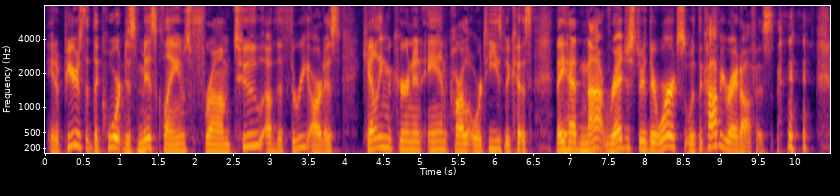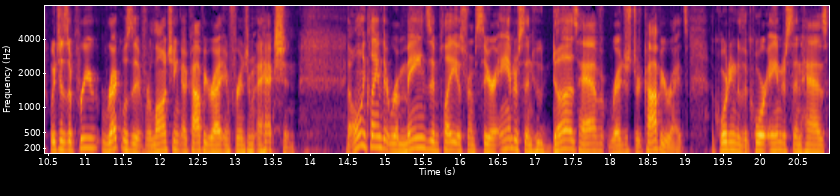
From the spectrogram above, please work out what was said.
It appears that the court dismissed claims from two of the three artists, Kelly McKernan and Carla Ortiz, because they had not registered their works with the Copyright Office, which is a prerequisite for launching a copyright infringement action. The only claim that remains in play is from Sarah Anderson, who does have registered copyrights. According to the court, Anderson has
